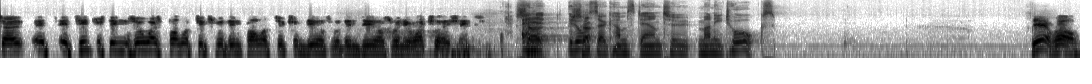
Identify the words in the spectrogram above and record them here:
So it, it's interesting. There's always politics within politics and deals within deals when you watch these things. So, and it, it so, also comes down to money talks. Yeah, well,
